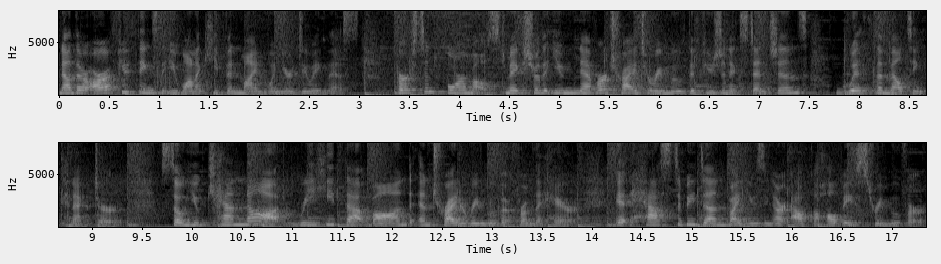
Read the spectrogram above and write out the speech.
Now there are a few things that you want to keep in mind when you're doing this. First and foremost, make sure that you never try to remove the Fusion extensions with the melting connector. So you cannot reheat that bond and try to remove it from the hair. It has to be done by using our alcohol-based remover.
